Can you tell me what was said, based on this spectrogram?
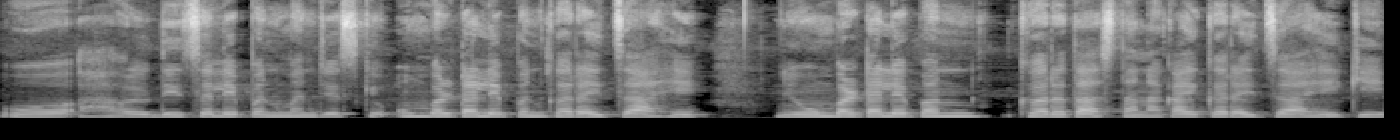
व हळदीचं लेपन म्हणजेच की उंबरटा लेपन करायचं आहे. आणि उंबरटा लेपन करत असताना काय करायचं आहे की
